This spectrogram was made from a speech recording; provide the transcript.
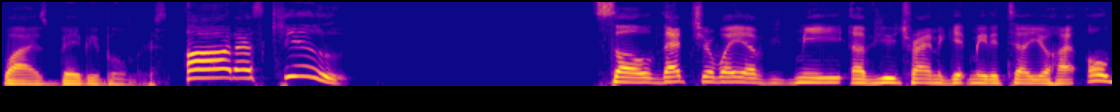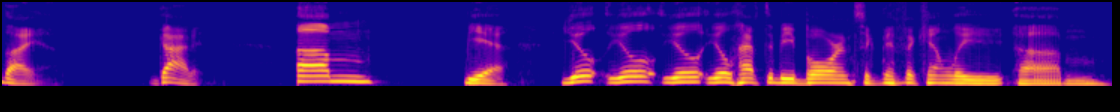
wise baby boomers. Oh, that's cute. So that's your way of me of you trying to get me to tell you how old I am. Got it. Um, yeah. You'll you'll you'll you'll have to be born significantly um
